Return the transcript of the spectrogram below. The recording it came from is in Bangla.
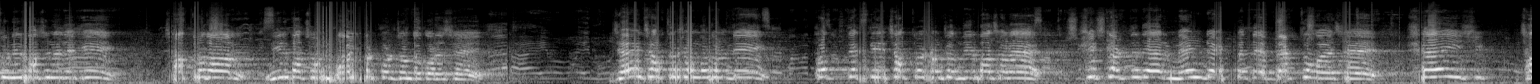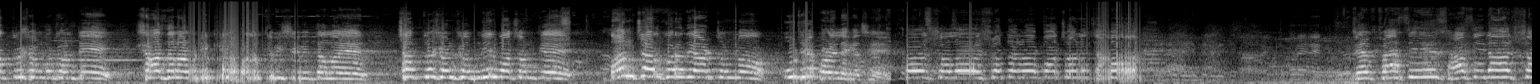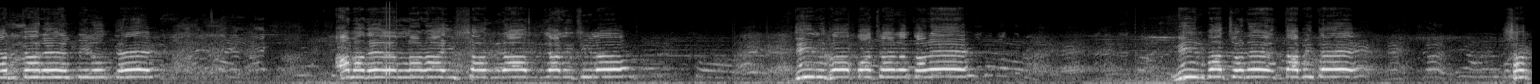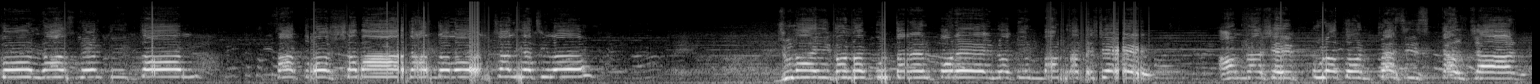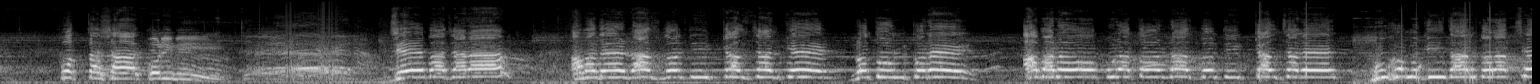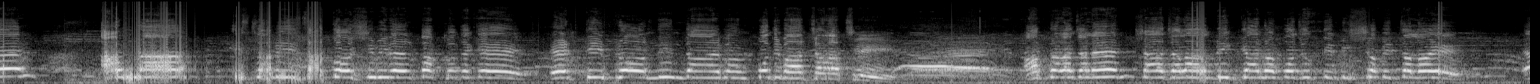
জাকসু নির্বাচনে দেখি ছাত্রদল নির্বাচন বয়কট পর্যন্ত করেছে। যে ছাত্র সংগঠনটি প্রত্যেকটি ছাত্র সংসদ নির্বাচনে শিক্ষার্থীদের ম্যান্ডেট পেতে ব্যর্থ হয়েছে, সেই ছাত্র সংগঠনটি শাহজালাল বিজ্ঞান প্রযুক্তি বিশ্ববিদ্যালয়ের ছাত্র সংসদ নির্বাচনকে বানচাল করে দেওয়ার জন্য উঠে পড়ে লেগেছে। ষোলো, সতেরো বছর যাবত যে ফ্যাসিস হাসিনা সরকারের বিরুদ্ধে আমাদের লড়াই সংগ্রাম জারি ছিল দীর্ঘ বছর ধরে নির্বাচনের দাবিতে সকল রাজনৈতিক দল, ছাত্র সমাজ আন্দোলন চালিয়েছিল। জুলাই গণঅভ্যুত্থানের পরে নতুন বাংলাদেশে আমরা সেই পুরাতন ফ্যাসিস্ট কালচার প্রত্যাশা করিনি। যে বা যারা আমাদের রাজনৈতিক কালচারকে নতুন করে আবারও পুরাতন রাজনৈতিক কালচারের মুখোমুখি দাঁড় করাচ্ছে, আমরা ইসলামী ছাত্র শিবিরের পক্ষ থেকে এর তীব্র নিন্দা এবং প্রতিবাদ জানাচ্ছি। আপনারা জানেন, শাহজালাল বিজ্ঞান ও প্রযুক্তি বিশ্ববিদ্যালয়ে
